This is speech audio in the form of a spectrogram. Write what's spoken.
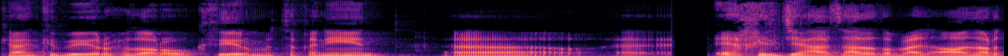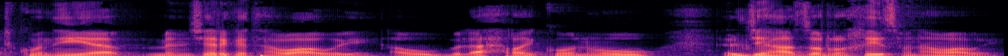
كان كبير وحضروا كثير من التقنيين آه آه، يا أخي الجهاز هذا طبعا أونر تكون هي من شركة هواوي أو بالأحرى يكون هو الجهاز الرخيص من هواوي.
